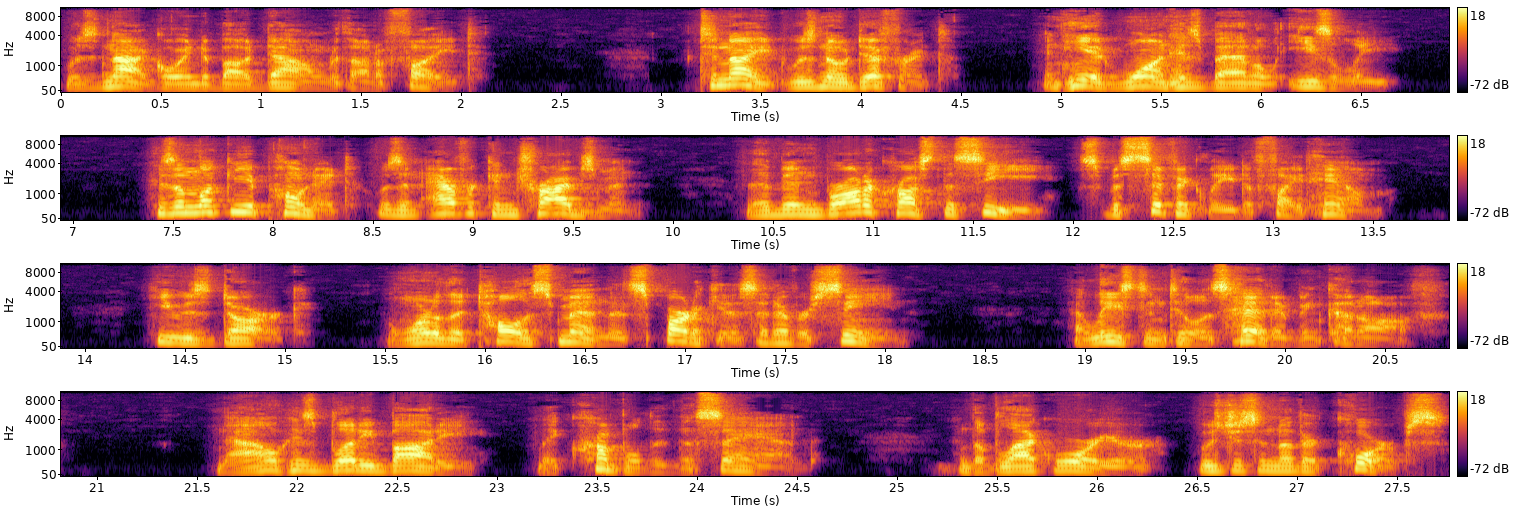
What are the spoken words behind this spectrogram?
was not going to bow down without a fight. Tonight was no different, and he had won his battle easily. His unlucky opponent was an African tribesman that had been brought across the sea specifically to fight him. He was dark, and one of the tallest men that Spartacus had ever seen, at least until his head had been cut off. Now his bloody body lay crumpled in the sand, and the black warrior was just another corpse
